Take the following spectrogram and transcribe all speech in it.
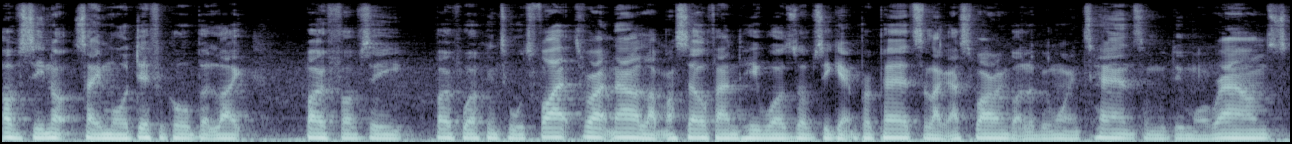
obviously not say more difficult, but like both obviously both working towards fights right now, like myself and he was obviously getting prepared. So like our sparring got a little bit more intense and we do more rounds.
